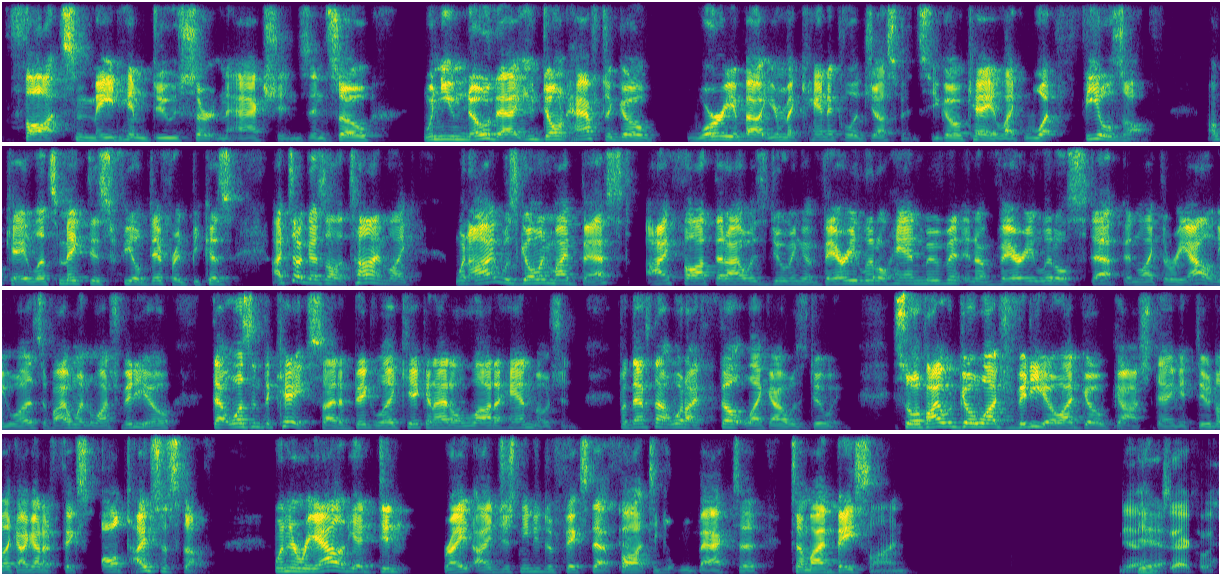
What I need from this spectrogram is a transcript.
thoughts made him do certain actions, and so when you know that, you don't have to go worry about your mechanical adjustments. You go, okay, like what feels off? Okay, let's make this feel different because I tell guys all the time, like when I was going my best, I thought that I was doing a very little hand movement and a very little step. And like the reality was, if I went and watched video, that wasn't the case. I had a big leg kick and I had a lot of hand motion, but that's not what I felt like I was doing. So if I would go watch video, I'd go, gosh dang it, dude, like I got to fix all types of stuff. When in reality, I didn't, right? I just needed to fix that thought to get me back to to my baseline. Yeah, Yeah. exactly.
